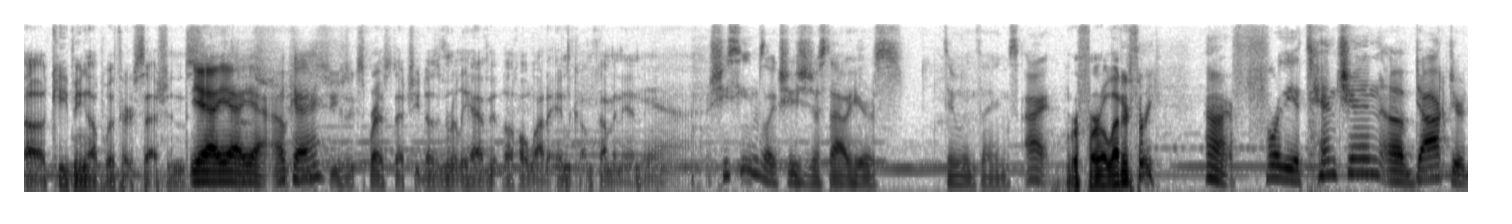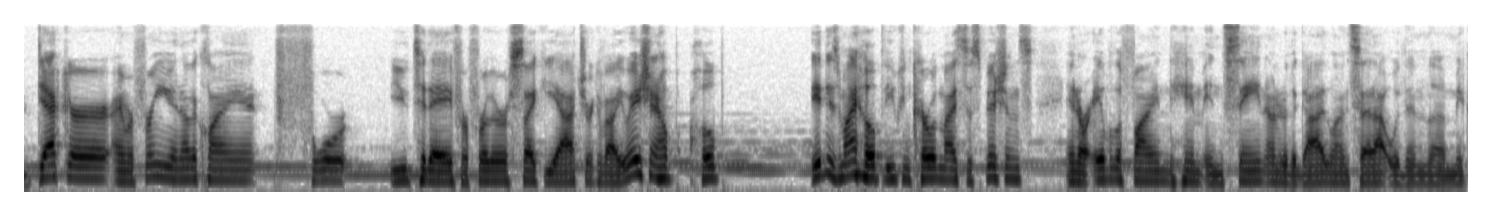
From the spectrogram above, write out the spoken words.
uh, keeping up with her sessions. Yeah, yeah, yeah. Okay. She's, she's expressed that she doesn't really have a whole lot of income coming in. Yeah. She seems like she's just out here doing things. All right. Referral letter three. All right, for the attention of Dr. Dekker, I'm referring you another client for you today for further psychiatric evaluation. I hope, hope it is my hope that you concur with my suspicions and are able to find him insane under the guidelines set out within the Mc,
